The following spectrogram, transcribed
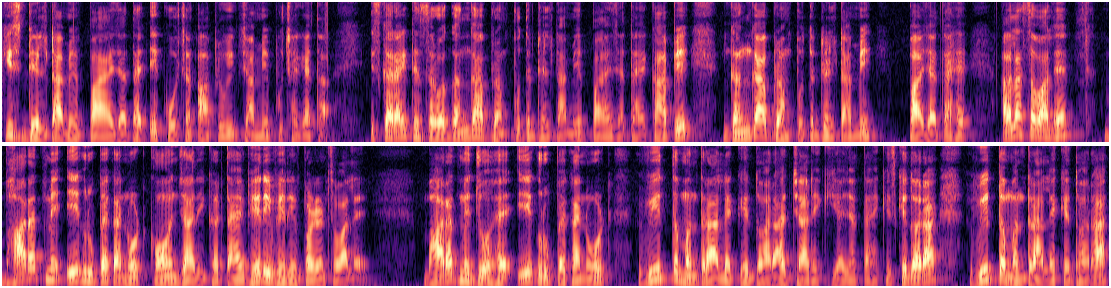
किस डेल्टा में पाया जाता है? एक क्वेश्चन आप लोग एग्ज़ाम में पूछा गया था। इसका राइट आंसर होगा, गंगा ब्रह्मपुत्र डेल्टा में पाया जाता है। कहाँ पे? गंगा ब्रह्मपुत्र डेल्टा में पाया जाता है। अगला सवाल है, भारत में एक रुपये का नोट कौन जारी करता है? वेरी वेरी इंपॉर्टेंट सवाल है। भारत में जो है, एक रुपये का नोट वित्त मंत्रालय के द्वारा जारी किया जाता है। किसके द्वारा? वित्त मंत्रालय के द्वारा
